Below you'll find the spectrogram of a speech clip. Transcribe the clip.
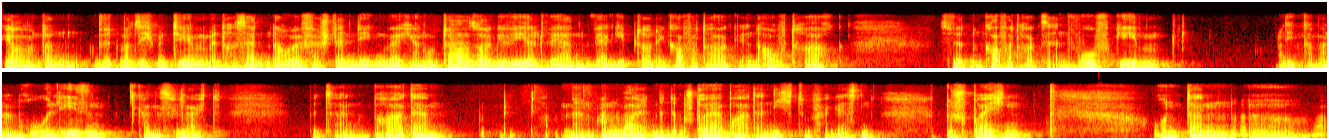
ja, und dann wird man sich mit dem Interessenten darüber verständigen, welcher Notar soll gewählt werden, wer gibt dort den Kaufvertrag in Auftrag. Es wird einen Kaufvertragsentwurf geben, den kann man in Ruhe lesen, kann es vielleicht mit seinem Berater, mit einem Anwalt, mit einem Steuerberater nicht zu vergessen, besprechen. Und dann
